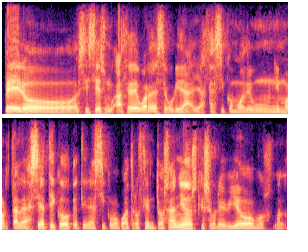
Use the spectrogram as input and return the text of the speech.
Pero sí, sí, es un- hace de guardia de seguridad y hace así como de un inmortal asiático que tiene así como 400 años, que sobrevivió, pues bueno,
